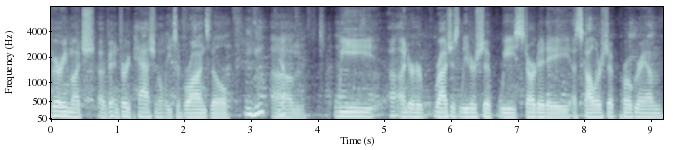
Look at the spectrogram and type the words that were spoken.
very much and very passionately to Bronzeville. Um, We, uh, under Raj's leadership, we started a, a scholarship program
